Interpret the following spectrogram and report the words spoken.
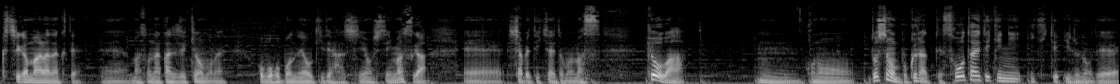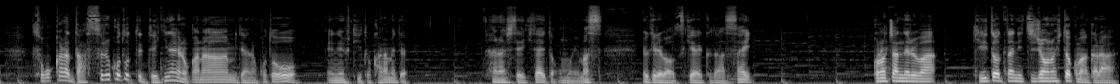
口が回らなくて、えー、まあそんな感じで今日もねほぼほぼ寝起きで発信をしていますが、えー、っていきたいと思います。今日はうんこのどうしても僕らって相対的に生きているのでそこから脱することってできないのかなみたいなことを NFT と絡めて話していきたいと思います。よければお付き合いください。このチャンネルは切り取った日常の一コマから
